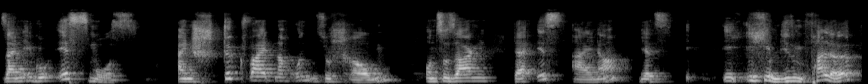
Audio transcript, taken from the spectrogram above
seinen Egoismus ein Stück weit nach unten zu schrauben und zu sagen, da ist einer, jetzt ich in diesem Falle,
